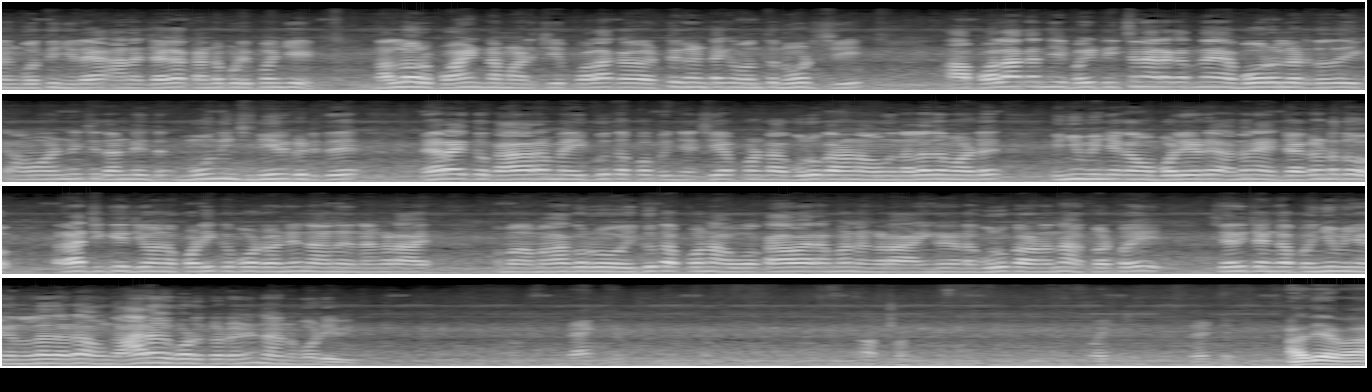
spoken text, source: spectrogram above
ನಂಗೆ ಗೊತ್ತಿಲ್ಲ ಆ ಜಾಗ ಕಂಡುಪಿಡಿ ಪಂಜಿ ನಲ್ಲವರು ಪಾಯಿಂಟ್ನ ಮಾಡಿಸಿ ಪೊಲಾಕ ಎಟ್ಟು ಗಂಟೆಗೆ ಬಂತು ನೋಡಿಸಿ ಆ ಪೊಲಾಕಂಜಿ ಬೈಟ್ ಇಚ್ಚಿನ ಇರಕತ್ನ ಬೋರಲ್ಲಿ ಇಡ್ತದೆ. ಈಗ ಅವ ಹಣ್ಣಿಂಚು ದಂಡಿ ಮೂರು ಇಂಚು ನೀರು ಕಟ್ಟಿದೆ ನೇರಾಯ್ತು ಕಾವರಮ್ಮ ಇಗ್ಗುತಪ್ಪ ಪಿಂಜ ಚೇಪಂಡ ಗುರುಕಾರಣ ಅವಂಗೆ ನಲ್ಲದ ಮಾಡು. ಇಂಜು ಮಿಂಜಗ ಅವ ಬಳಿಯಿಡು ಅದನ್ನೇ ಜಗಂಡದು ರಾಜಕೀಯ ಜೀವನ ಕೊಡಿಕೆ ಬೋಡೋಣಿ ನಾನು ನಂಗಡ ಮಾಗರು ಇಗ್ಗುತಪ್ಪನ ಅವು ಕಾವರಮ್ಮ ನಂಗಡ ಹಿಂಗಡ ಗುರುಕಾರಣನ ಕಟ್ಟೋಯ್. ಸೇರಿ ಚಂಗಪ್ಪ ಇಂಜು ಮಿಂಜಗ ನಲ್ಲದಾಡ. ಅವ್ಗೆ ಆರೋಗ್ಯ ಹೊಡ್ಕೊಂಡೇ ನಾನು ಹೊಡಿವಿ ಥ್ಯಾಂಕ್ ಯು ಅಪ್ಪ ಅದೇವಾ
